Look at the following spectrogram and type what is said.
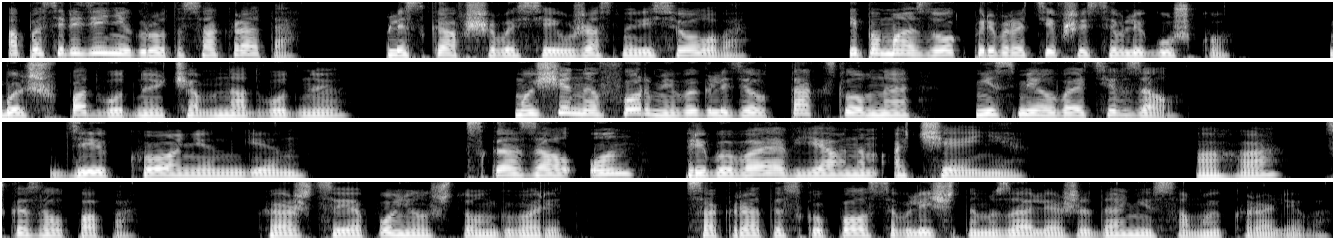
а посередине грота Сократа, плескавшегося и ужасно веселого, и помазок, превратившийся в лягушку, больше в подводную, чем в надводную. Мужчина в форме выглядел так, словно не смел войти в зал. «Диконинген», — сказал он, пребывая в явном отчаянии. «Ага», — сказал папа. «Кажется, я понял, что он говорит. Сократ искупался в личном зале ожидания самой королевы».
